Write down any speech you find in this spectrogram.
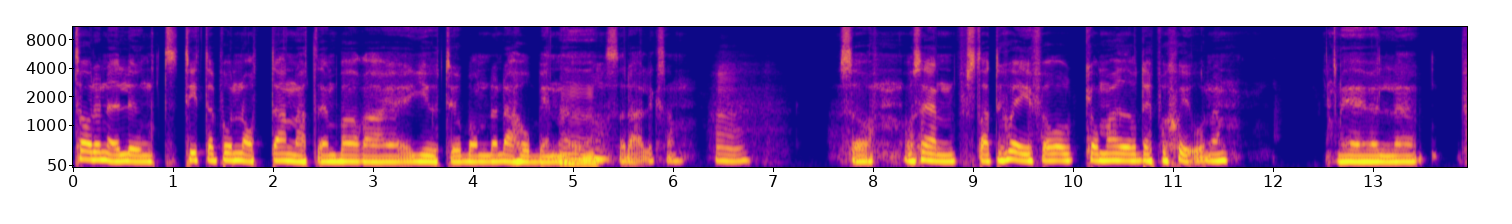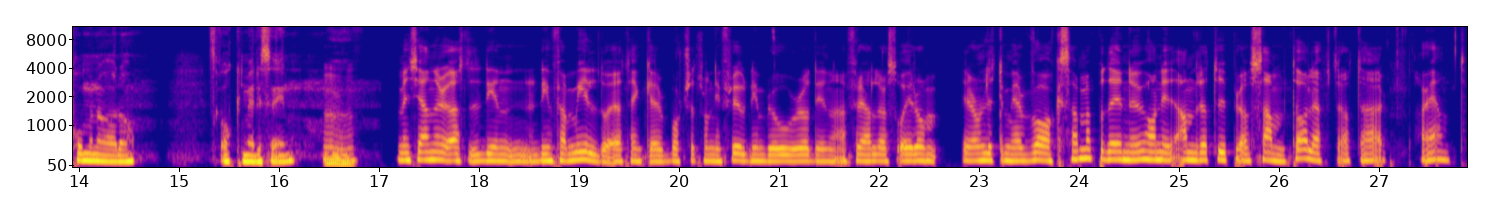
ta det nu lugnt. Titta på något annat än bara eh, YouTube om den där hobbyn. Mm. Och sådär liksom. Mm. Så, och sen strategi för att komma ur depressionen. Det är väl eh, promenader och medicin. Mm. Men känner du att din, din familj då, jag tänker bortsett från din fru, din bror och dina föräldrar och så, är de, är de lite mer vaksamma på dig nu? Har ni andra typer av samtal efter att det här har hänt?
